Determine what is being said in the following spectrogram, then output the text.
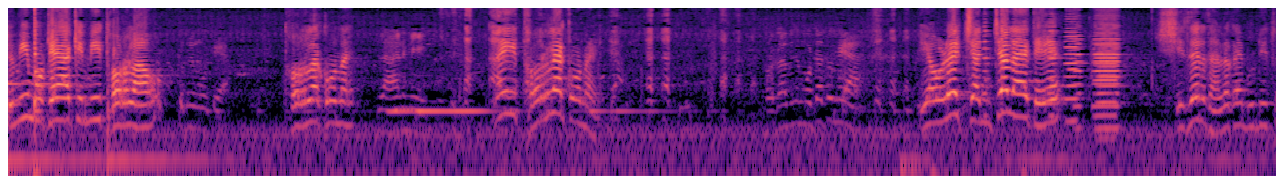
तुम्ही मोठे आहे की मी थोरला आहो? तुम्ही मोठे. थोरला कोण आहे? लहान मी. नाही थोरला कोण आहे? म्हणजे मोठा तुम्ही आहे. एवढे चंचल आहे ते शिजर झालं काय बुडीच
